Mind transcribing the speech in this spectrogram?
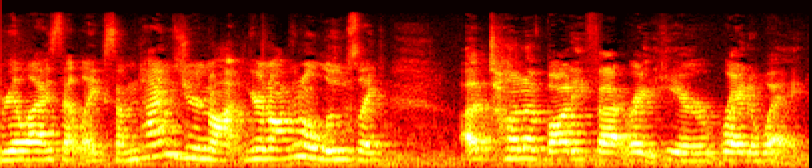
realize that like sometimes you're not you're not gonna lose like a ton of body fat right here right away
